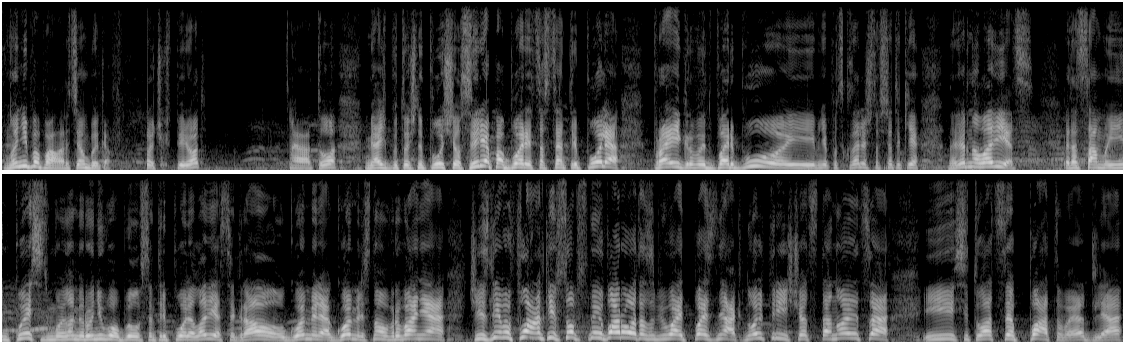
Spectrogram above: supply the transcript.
Но не попал Артем Быков. Точка вперед. А, то мяч бы точно получил. Свирепо борется в центре поля, проигрывает борьбу, и мне подсказали, что все-таки, наверное, ловец. Этот самый ИНП, седьмой номер у него был в центре поля. Ловец играл у Гомеля. Гомель снова врывание через левый фланг и в собственные ворота забивает Поздняк. 0-3 счет становится, и ситуация патовая для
